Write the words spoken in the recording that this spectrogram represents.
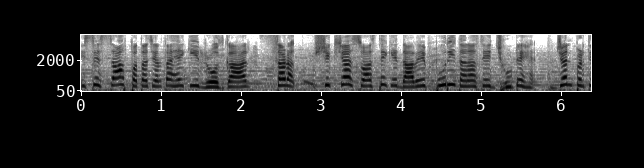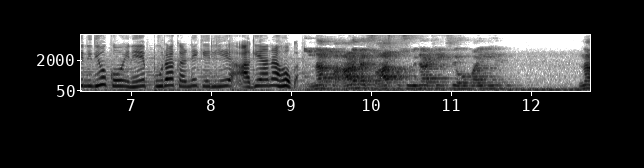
इससे साफ़ पता चलता है कि रोज़गार सड़क शिक्षा स्वास्थ्य के दावे पूरी तरह से झूठे हैं। जन प्रतिनिधियों को इन्हें पूरा करने के लिए आगे आना होगा। न पहाड़ में स्वास्थ्य सुविधा ठीक से हो पाई है न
